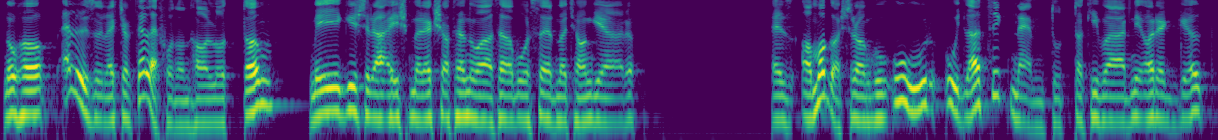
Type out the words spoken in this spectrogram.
Noha előzőleg csak telefonon hallottam, mégis ráismerek Satenoa táborszer nagy hangjára. Ez a magasrangú úr úgy látszik nem tudta kivárni a reggelt.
